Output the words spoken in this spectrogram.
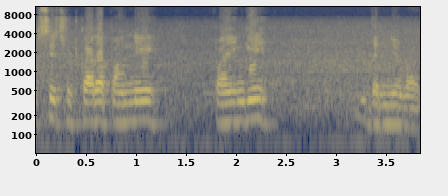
उससे छुटकारा पाने, पाएँगे। धन्यवाद।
